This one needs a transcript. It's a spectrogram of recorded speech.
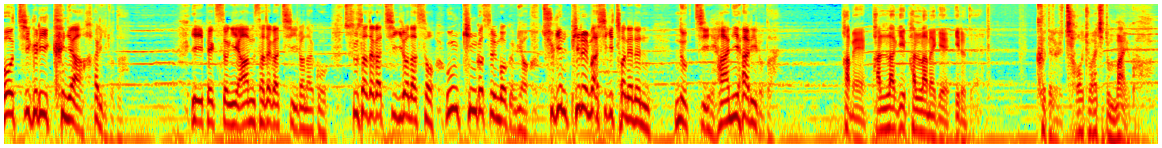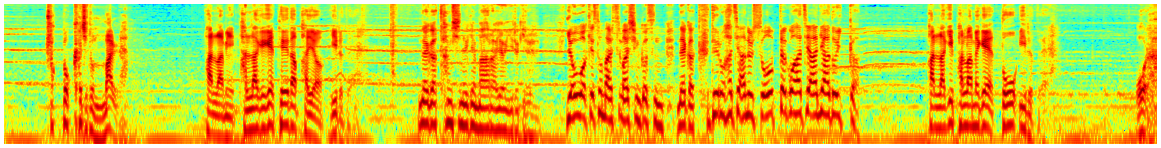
어찌 그리 크냐 하리로다. 이 백성이 암사자같이 일어나고 수사자같이 일어나서 움킨 것을 먹으며 죽인 피를 마시기 전에는 눕지 아니하리로다. 함에 발락이 발람에게 이르되 그들을 저주하지도 말고 축복하지도 말라. 발람이 발락에게 대답하여 이르되 내가 당신에게 말하여 이르기를 여호와께서 말씀하신 것은 내가 그대로 하지 않을 수 없다고 하지 아니하도이까. 발락이 발람에게 또 이르되 오라,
